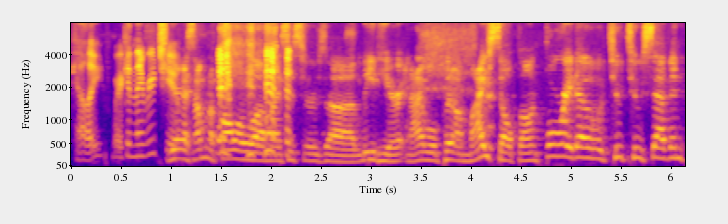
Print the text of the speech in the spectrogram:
Kelly, where can they reach you? Yes, I'm going to follow uh, my sister's uh, lead here, and I will put on my cell phone 480 227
